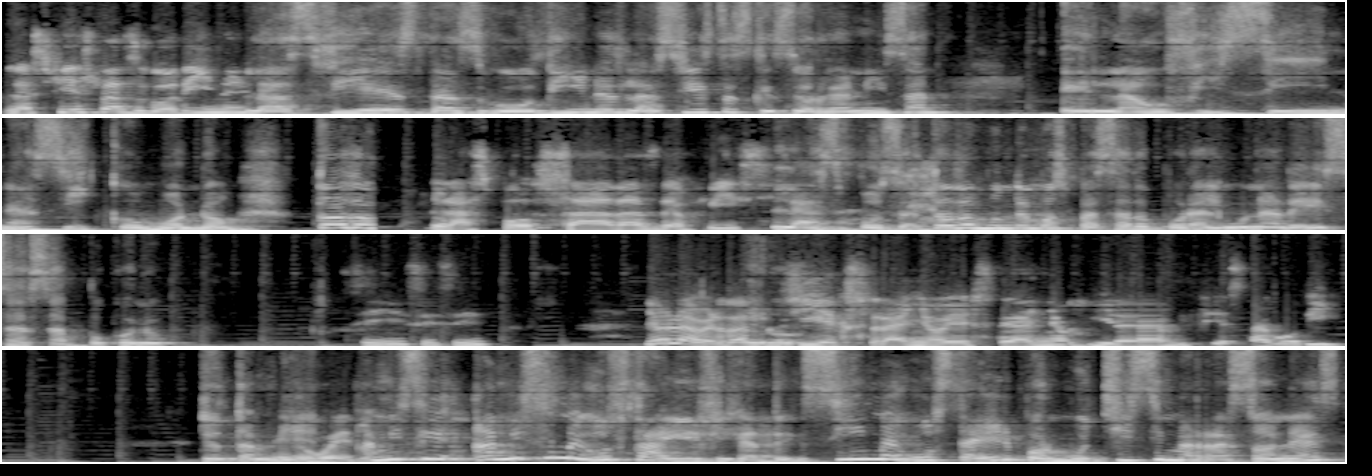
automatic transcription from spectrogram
Las fiestas godines. Las fiestas godines, las fiestas que se organizan en la oficina, así como no. Todo las posadas de oficina. Las posadas. Todo mundo hemos pasado por alguna de esas, ¿a poco no? Sí, sí, sí. Yo la verdad sí extraño este año ir a mi fiesta godín. Yo también. A mí sí, a mí sí me gusta ir, fíjate, sí me gusta ir por muchísimas razones.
